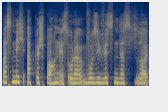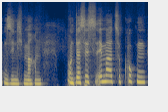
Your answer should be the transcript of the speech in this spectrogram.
was nicht abgesprochen ist oder wo sie wissen, das sollten sie nicht machen. Und das ist immer zu gucken,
